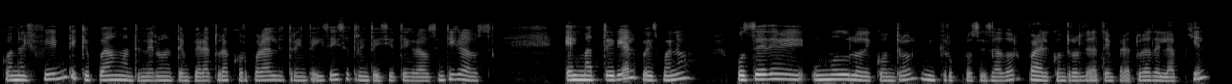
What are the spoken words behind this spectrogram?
con el fin de que puedan mantener una temperatura corporal de 36 a 37 grados centígrados. El material, pues bueno, posee un módulo de control microprocesador para el control de la temperatura de la piel.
